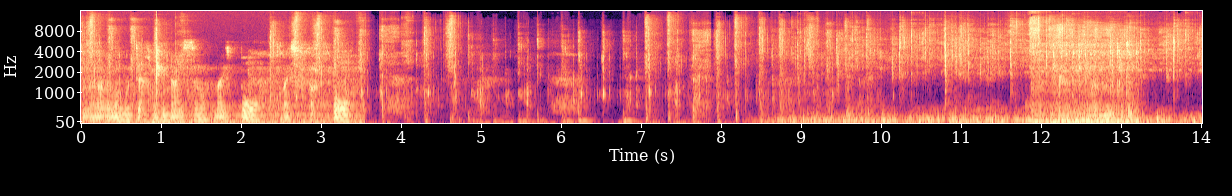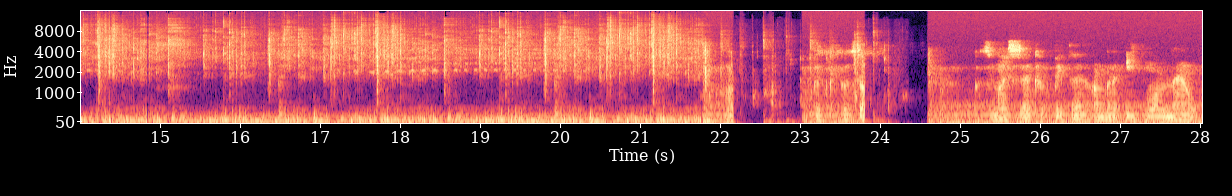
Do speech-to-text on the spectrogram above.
Another animal would definitely be nice though. Nice boar. Nice fat boar. Good, stuff. Got some nice uh, cooked beef there. I'm gonna eat one now.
